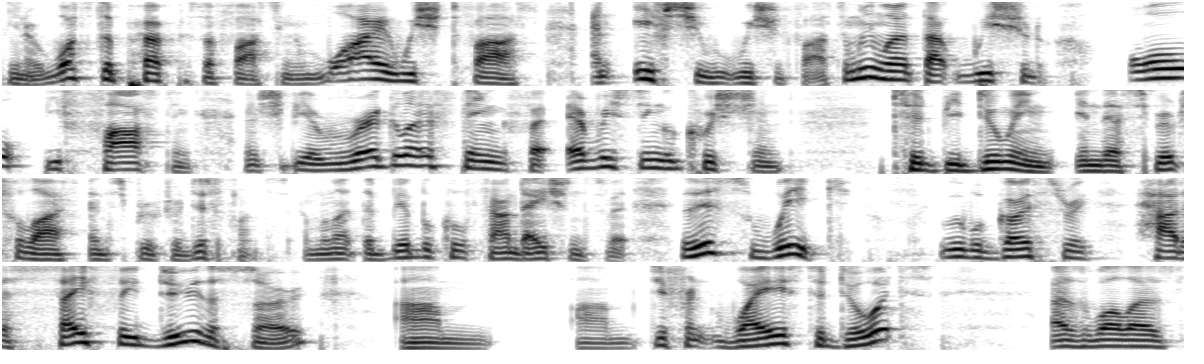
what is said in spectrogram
You know, what's the purpose of fasting and why we should fast and if we should fast. And we learned that we should all be fasting and it should be a regular thing for every single Christian to be doing in their spiritual life and spiritual disciplines. And we'll let the biblical foundations of it. This week, we will go through how to safely do the so, um, um, different ways to do it, as well as,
